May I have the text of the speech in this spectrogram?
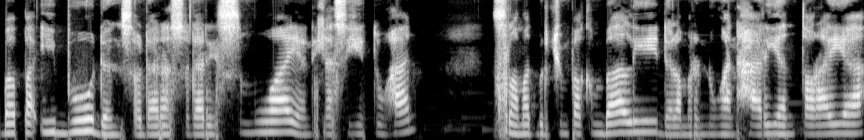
Bapak, Ibu, dan saudara-saudari semua yang dikasihi Tuhan, selamat berjumpa kembali dalam renungan harian Toraya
